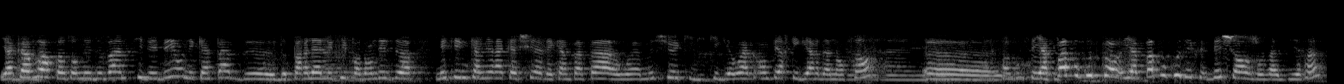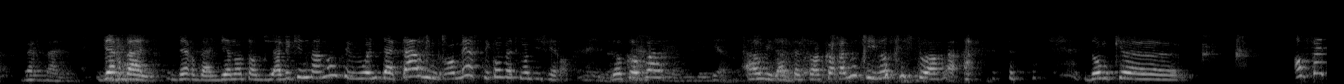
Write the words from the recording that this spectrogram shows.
Il n'y a qu'à voir, quand on est devant un petit bébé, on est capable de, de parler avec lui pendant des heures. Mettez une caméra cachée avec un papa ou un monsieur qui, qui ou un grand-père qui garde un enfant. Euh, Il n'y a pas beaucoup de, il y a pas beaucoup d'échanges, on va dire. Hein. Verbal. Verbal, verbal, bien entendu. Avec une maman, c'est ou une tata ou une grand-mère, c'est complètement différent. Donc on va. Ah oui, là, ça c'est encore un autre, une autre histoire là. Donc, euh, en fait,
